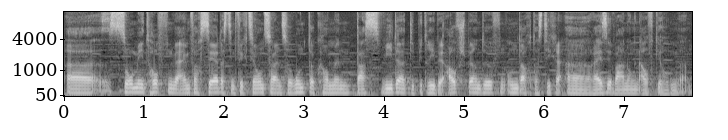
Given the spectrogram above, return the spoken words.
äh, somit hoffen wir einfach sehr, dass die Infektionszahlen so runterkommen, dass wieder die Betriebe aufsperren dürfen und auch, dass die äh, Reisewarnungen aufgehoben werden.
